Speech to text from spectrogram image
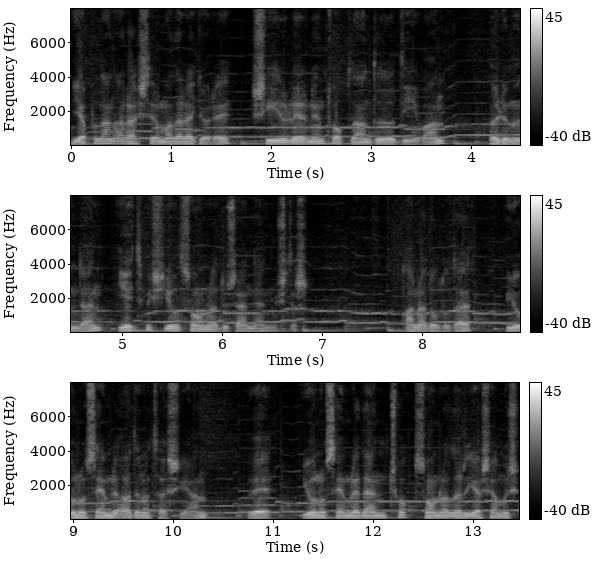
Yapılan araştırmalara göre şiirlerinin toplandığı divan ölümünden 70 yıl sonra düzenlenmiştir. Anadolu'da Yunus Emre adını taşıyan ve Yunus Emre'den çok sonraları yaşamış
